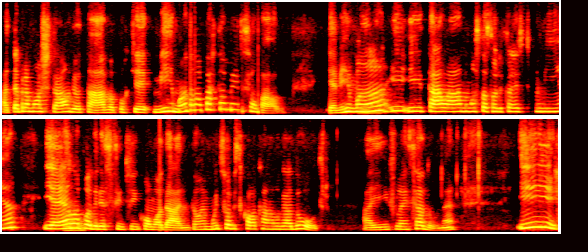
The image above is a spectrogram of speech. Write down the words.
até para mostrar onde eu estava, porque minha irmã está no apartamento em São Paulo. E é minha irmã uhum. e, está lá numa situação diferente da minha, e ela uhum. poderia se sentir incomodada. Então, é muito sobre se colocar no lugar do outro. Aí, influenciador, né? E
